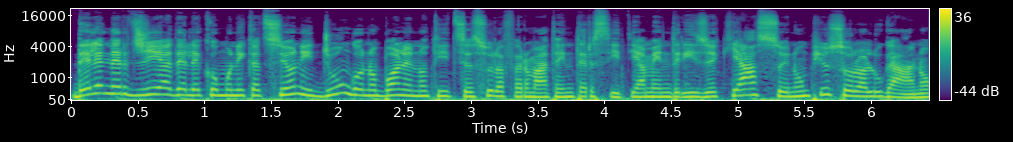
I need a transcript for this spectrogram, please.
dell'Energia e delle Comunicazioni. Giungono buone notizie sulla fermata Intercity a Mendrisio e Chiasso e non più solo a Lugano,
